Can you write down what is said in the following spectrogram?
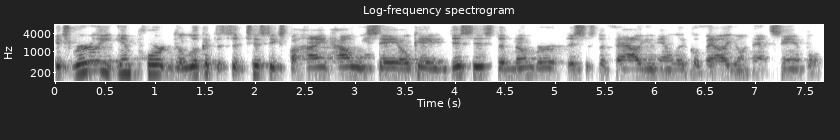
It's really important to look at the statistics behind how we say, okay, this is the number, this is the value, analytical value on that sample.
